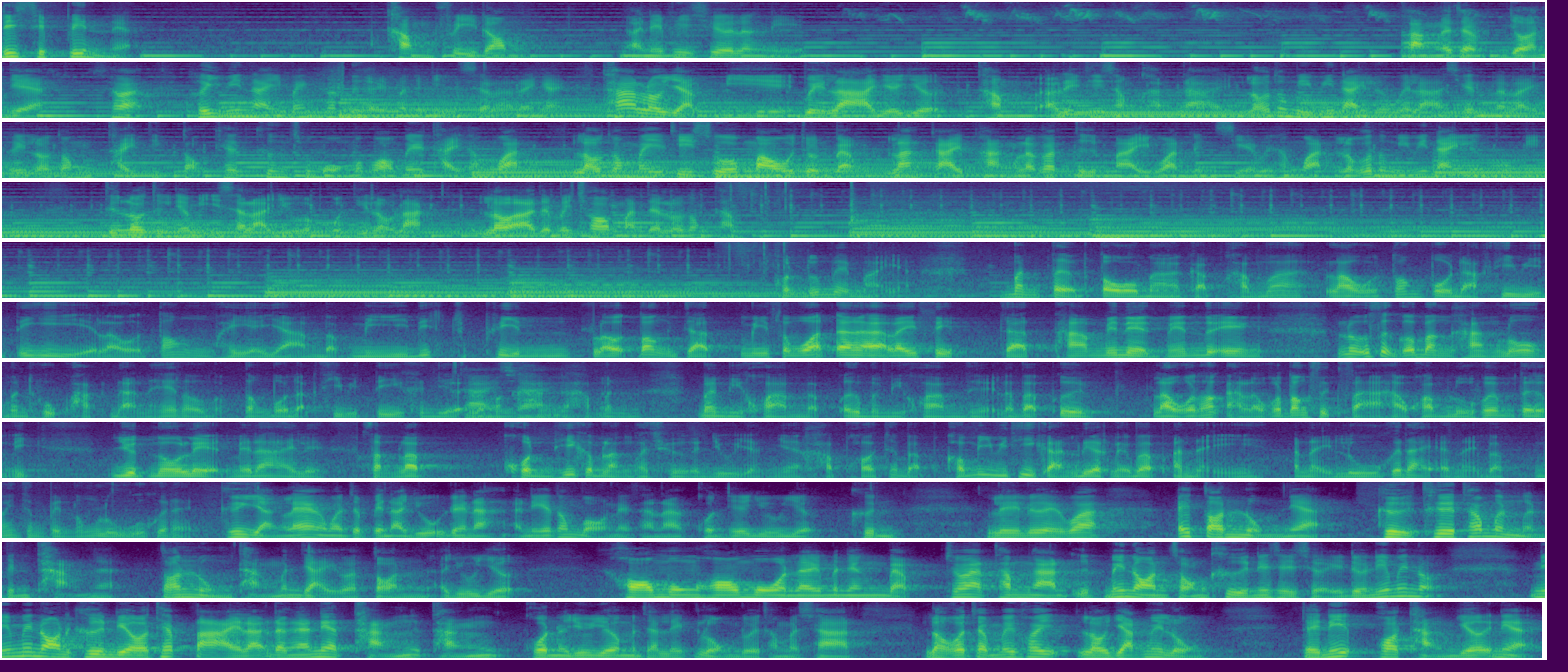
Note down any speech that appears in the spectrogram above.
ดิสซิ p ลินเนี่ยคำฟรีดอมอันนี้พี่เชื่อเรื่องนี้ ฟังแล้วจะย้อนแย้งใช่ไหมเฮ้ยวินัยแม่งก็เหนื่อยมันจะมีอิสระได้ไง ถ้าเราอยากมีเวลาเยอะๆทำอะไรที่สำคัญได้ เราต้องมีวินัยเรื่องเวลาเช่นอะไรเฮ้ยเราต้องถ่ายทิกตอกแค่ครึ่งชั่วโมงก็พอไม่ได้ถ่ายทั้งวัน เราต้องไม่ที่ซัวเมาจนแบบร่างกายพังแล้วก็ตื่นมาอีกวันหนึ่งเสียไปทั้งวัน เราก็ต้องมีวินัยเรื่องพวกนี้ ถึงเราถึงจะมีอิสระอยู่กับคนที่เรารัก เราอาจจะไม่ชอบมันแต่เราต้องทำ คนรุ่นใหม่ๆอะมันเติบโตมากับคำว่าเราต้อง productivity เราต้องพยายามแบบมี discipline เราต้องจัดมี SWOT analysis จัด time management ตัวเองเรารู้สึกว่าบางครั้งโลกมันถูกผลักดันให้เราแบบต้อง productivity ขึ้นเยอะใช่แล้วบางครั้งใช่นะครับมันมันมีความแบบเออมันมีความเหนื่อยแล้วแบบเออเราก็ต้องอ่านเราก็ต้องศึกษาหาความรู้เพิ่มเติมอีกหยุด knowledge ไม่ได้เลยสำหรับ คนที่กำลังเผชิญอยู่อย่างเงี้ยครับเขาจะแบบเขามีวิธีการเลือกเลยแบบอันไหนอันไหนรู้ก็ได้อันไหนแบบไม่จำเป็นต้องรู้ก็ได้ คืออย่างแรกมันจะเป็นอายุด้วยนะ อันนี้ต้องบอกในฐานะคนที่อายุเยอะขึ้น เรื่อยๆว่าไอ้ตอนหนุ่มเนี่ยคือคือถ้ามันเหมือนเป็นถังอะตอนหนุ่มถังมันใหญ่กว่าตอนอายุเยอะฮอร์โมนฮอร์โมนอะไรมันยังแบบใช่ไหมทำงานอึดไม่นอน 2 คืนนี่เฉยๆเดี๋ยวนี้ไม่นอนนี่ไม่นอนคืนเดียวแทบตายแล้วดังนั้นเนี่ยถังถังคนอายุเยอะมันจะเล็กลงโดยธรรมชาติ เราก็จะไม่ค่อยเรายัดไม่ลง แต่นี้พอถังเยอะเนี่ย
